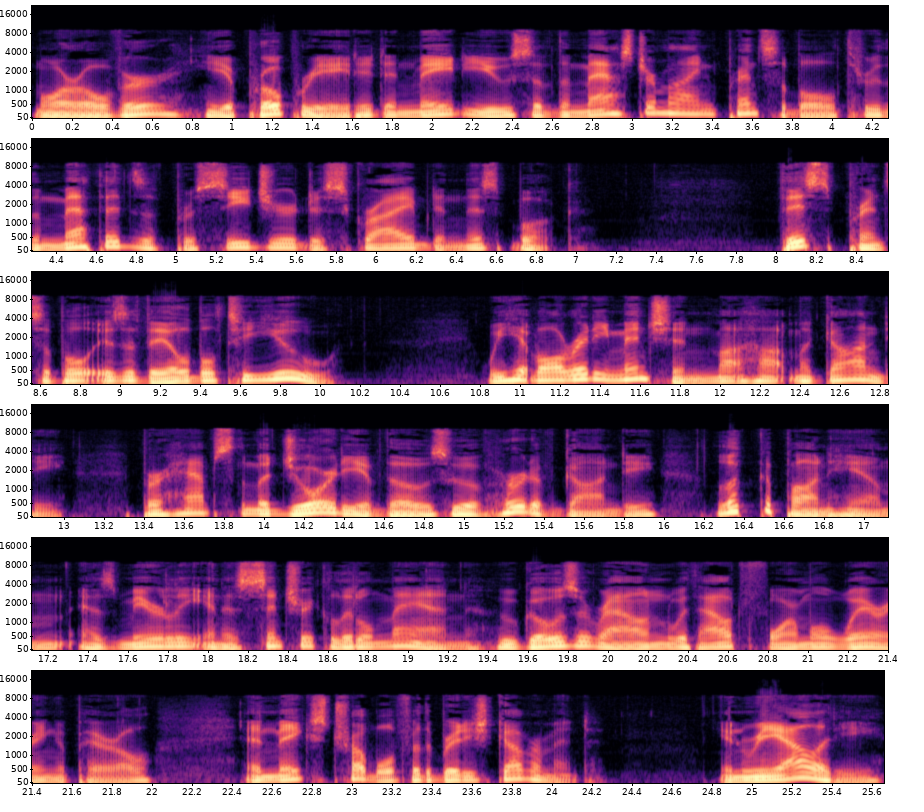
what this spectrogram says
Moreover, he appropriated and made use of the mastermind principle through the methods of procedure described in this book. This principle is available to you. We have already mentioned Mahatma Gandhi, Perhaps the majority of those who have heard of Gandhi look upon him as merely an eccentric little man who goes around without formal wearing apparel and makes trouble for the British government. In reality,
